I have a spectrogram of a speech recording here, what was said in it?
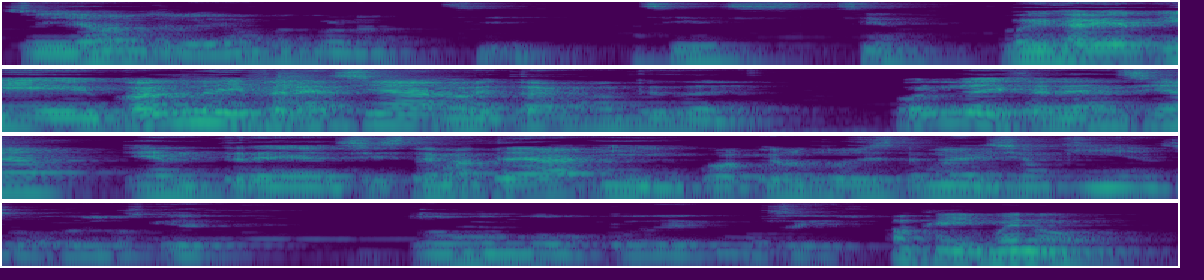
Se llevan, se lo llevan patrón. Sí, así es. Sí. Oye Javier, ¿y cuál es la diferencia ahorita antes de ¿Cuál es la diferencia entre el sistema TEA y cualquier otro sistema de visión Keynes o de los que todo el mundo puede conseguir? Ok, bueno.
